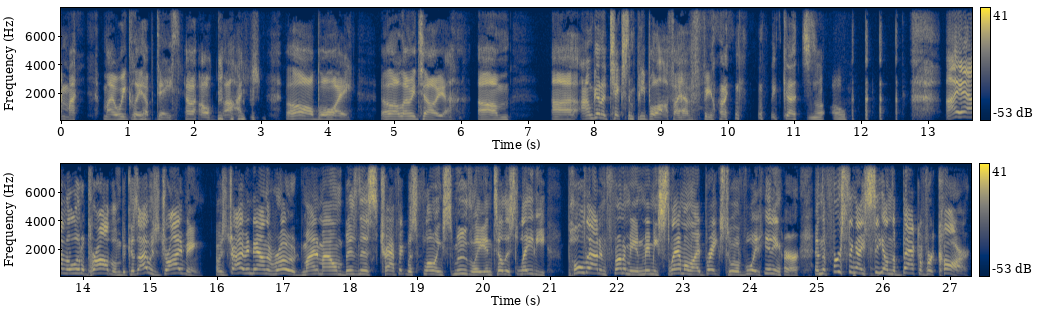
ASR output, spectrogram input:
my my weekly update. Oh gosh. oh boy. Oh, let me tell you. Um, uh, I'm gonna tick some people off. I have a feeling because oh. I have a little problem because I was driving. I was driving down the road, minding my own business. Traffic was flowing smoothly until this lady pulled out in front of me and made me slam on my brakes to avoid hitting her. And the first thing I see on the back of her car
